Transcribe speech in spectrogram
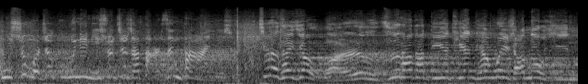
你说我这姑娘，你说这咋胆儿这么大呀？你说。这才叫我儿子，知道他爹天天为啥闹心。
